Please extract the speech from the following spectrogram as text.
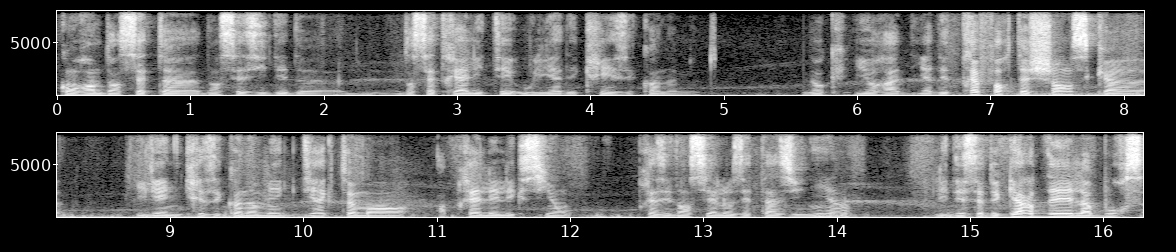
qu'on rentre dans cette euh, dans ces idées de dans cette réalité où il y a des crises économiques. Donc il y aura il y a de très fortes chances que il y ait une crise économique directement après l'élection présidentielle aux États-Unis. Hein. L'idée c'est de garder la bourse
